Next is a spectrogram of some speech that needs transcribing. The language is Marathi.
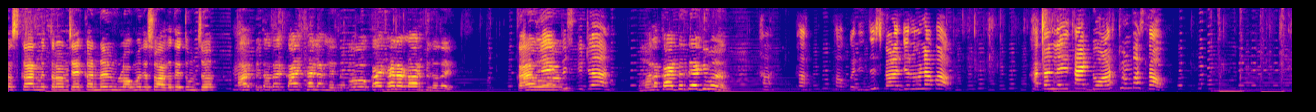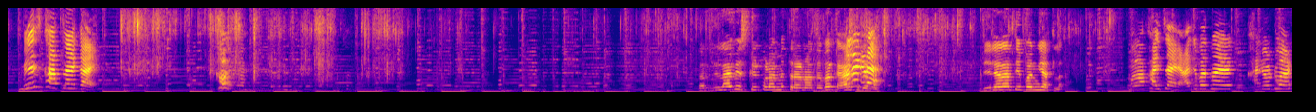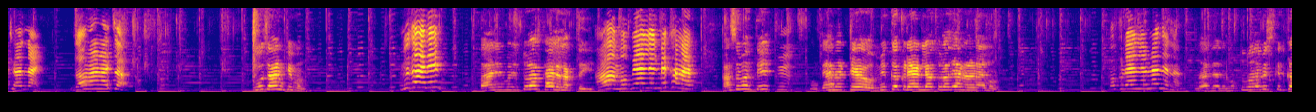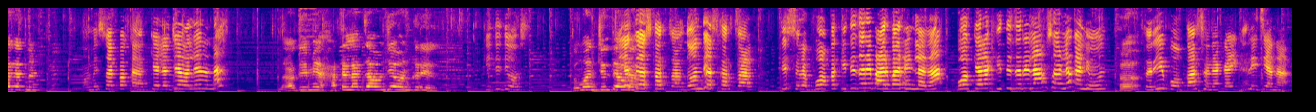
नमस्कार मित्रांनो. एका नवीन ब्लॉगमध्ये स्वागत आहे तुमचं. अर्पिता ताई काय खायला लागले गो काय खायला लागला अर्पिता ताई काय हो? बिस्किट. मला काय तर द्या की मग. हा हा हा कधी दुष्काळात खाताना लई काय डोळ्यात ठेवून बसताव मीच खात नाही काय. तर दिलाय बिस्किट पुढे मित्रांनो. आता बरं का अर्पिता. दिलेला ती पण घेतला. मला खायचं आहे अजिबात नाही खाण्यावर डोळा ठेवत नाही. जाऊन आणायचं. तूच आण की मग. मी काय आणीन. पाणी म्हणजे तुलाच खायला लागतं हा मग मी आणलेलं मी खाणार. असं म्हणते? हम्म. मग ध्यानात ठेव. मी ककडे आणल्यावर तुला देणार नाही मग. कपडे आणले नाही देणार. नाही देणार. मग तुम्हाला बिस्किट का देत नाही? मग मी स्वयंपाक केलेलं जेवायला देणार ना? जाऊ दे मी हॉटेलात जाऊन जेवण करेल. किती दिवस? तू म्हणशील एक तेवढं दिवस दोन दिवस करचाल तिसरं बोका किती जरी बाहेर बाहेर हिंडला ना बोक्याला किती जरी लांब सोडलं का नेऊन हा. तरी बोका संध्याकाळी घरीच येणार.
